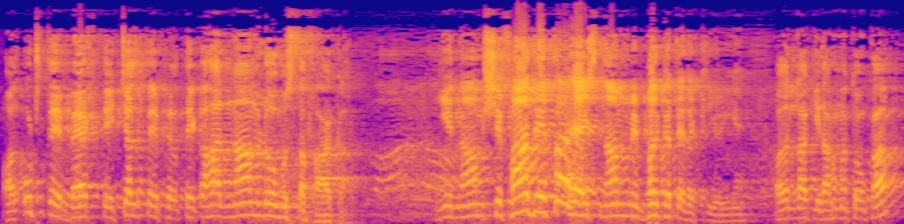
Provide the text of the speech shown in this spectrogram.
اور اٹھتے، بیٹھتے، چلتے، پھرتے، کہا، نام لو مصطفیٰ کا۔ یہ نام شفا دیتا ہے، اس نام میں برکتیں رکھی ہوئی ہیں۔ اور اللہ کی رحمتوں کا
